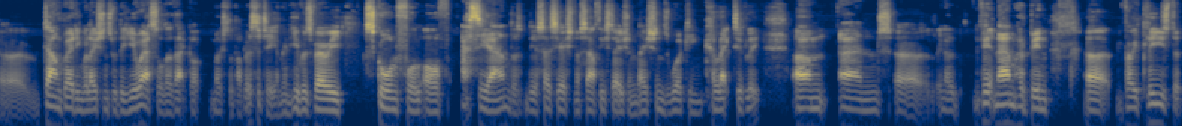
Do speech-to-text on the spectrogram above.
uh, downgrading relations with the US, although that got most of the publicity. I mean, he was very scornful of ASEAN, the, the Association of Southeast Asian Nations, working collectively. Um, and, uh, you know, Vietnam had been uh, very pleased that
